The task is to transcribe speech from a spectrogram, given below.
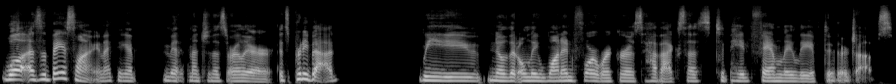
Well, as a baseline, I think I mentioned this earlier, it's pretty bad. We know that only one in four workers have access to paid family leave through their jobs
